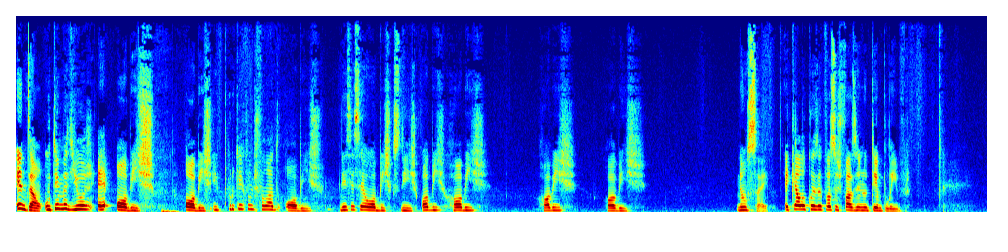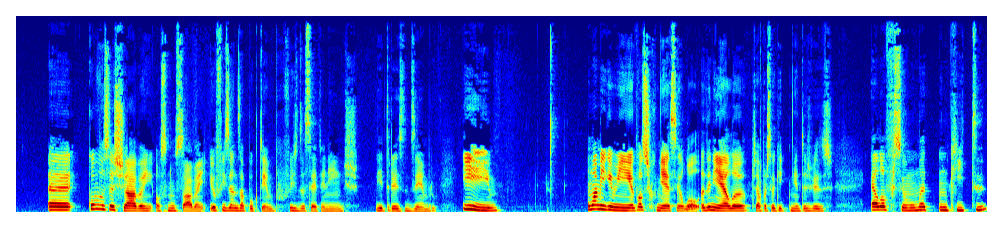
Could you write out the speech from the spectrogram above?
Então, o tema de hoje é hobbies. Hobbies. E porquê é que vamos falar de hobbies? Nem sei se é hobbies que se diz. Hobbies, hobbies, hobbies, hobbies. Não sei. Aquela coisa que vocês fazem no tempo livre. Uh, como vocês sabem, ou se não sabem, eu fiz anos há pouco tempo. Fiz 17 aninhos, dia 13 de dezembro. E uma amiga minha que vocês conhecem, LOL, a Daniela, já apareceu aqui 500 vezes, ela ofereceu-me um kit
